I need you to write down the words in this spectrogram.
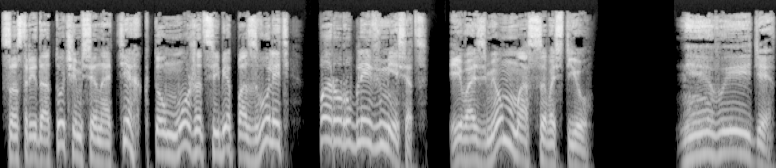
Сосредоточимся на тех, кто может себе позволить пару рублей в месяц, и возьмем массовостью. «Не выйдет».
